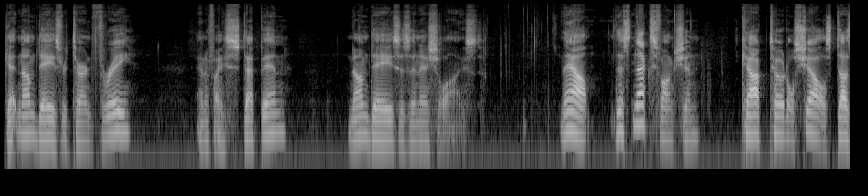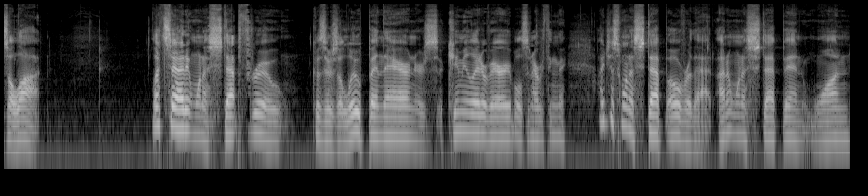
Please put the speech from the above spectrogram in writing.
get num days return 3 and if I step in num days is initialized. Now this next function calc total shells does a lot. Let's say I didn't want to step through because there's a loop in there and there's accumulator variables and everything. I just want to step over that. I don't want to step in one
